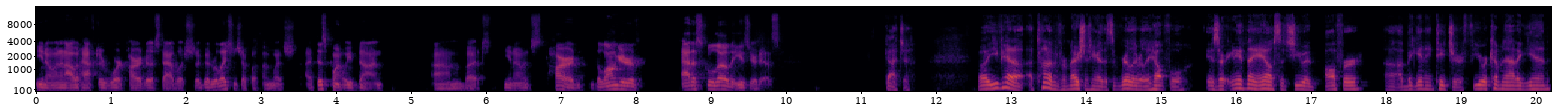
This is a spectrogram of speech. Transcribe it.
you know and i would have to work hard to establish a good relationship with them which at this point we've done um, but you know it's hard the longer you're at a school though the easier it is gotcha well you've had a, a ton of information here that's really really helpful is there anything else that you would offer uh, a beginning teacher if you were coming out again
